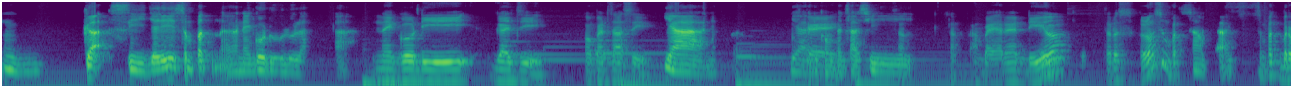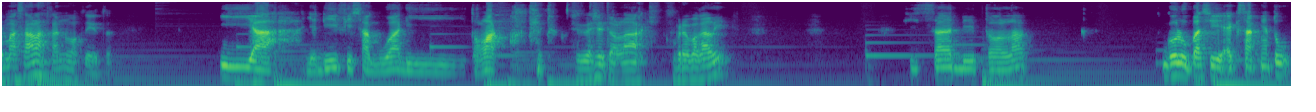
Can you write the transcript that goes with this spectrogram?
Enggak sih, jadi sempet eh, nego dulu lah. Nego di gaji, kompensasi. Ya, ya Oke. kompensasi Sam- Sampai akhirnya deal, terus lo sempet sampai. sempat bermasalah kan waktu itu? Iya, jadi visa gua ditolak waktu itu. Sudah ditolak. Berapa kali? Visa ditolak. Gue lupa sih eksaknya tuh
